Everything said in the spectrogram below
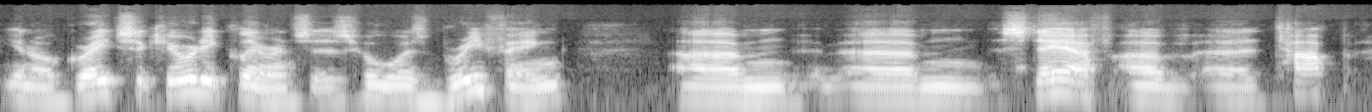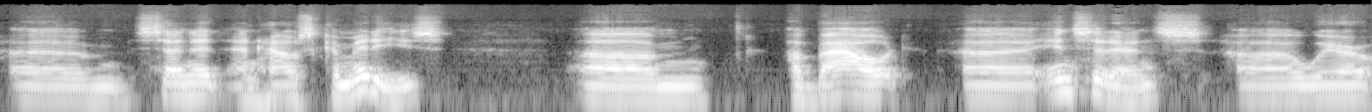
you know great security clearances, who was briefing um, um, staff of uh, top um, Senate and House committees um, about uh, incidents uh, where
